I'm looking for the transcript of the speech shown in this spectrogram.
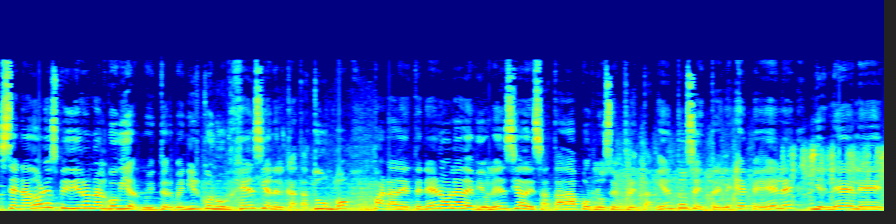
Senadores pidieron al gobierno intervenir con urgencia en el Catatumbo para detener ola de violencia desatada por los enfrentamientos entre el EPL y el ELN.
